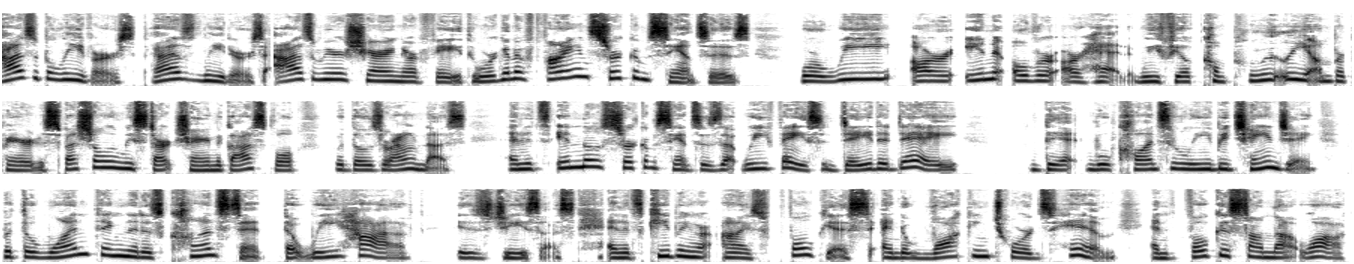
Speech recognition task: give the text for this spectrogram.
as believers, as leaders, as we are sharing our faith, we're going to find circumstances where we are in over our head. We feel completely unprepared, especially when we start sharing the gospel with those around us. And it's in those circumstances that we face day to day that will constantly be changing. But the one thing that is constant that we have is Jesus. And it's keeping our eyes focused and walking towards him and focused on that walk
